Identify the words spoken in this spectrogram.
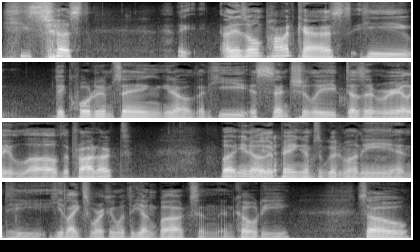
he's just. On his own podcast, he they quoted him saying, you know, that he essentially doesn't really love the product, but you know yeah. they're paying him some good money, and he he likes working with the Young Bucks and and Cody, so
